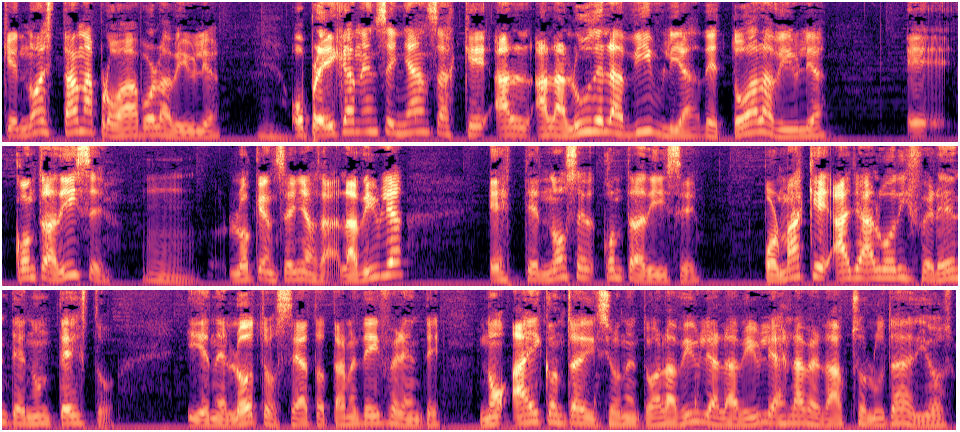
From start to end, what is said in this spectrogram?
que no están aprobadas por la Biblia. Mm. O predican enseñanzas que a la luz de la Biblia, de toda la Biblia, eh, contradice mm. lo que enseña. O sea, la Biblia este, no se contradice. Por más que haya algo diferente en un texto y en el otro sea totalmente diferente, no hay contradicción en toda la Biblia. La Biblia es la verdad absoluta de Dios.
